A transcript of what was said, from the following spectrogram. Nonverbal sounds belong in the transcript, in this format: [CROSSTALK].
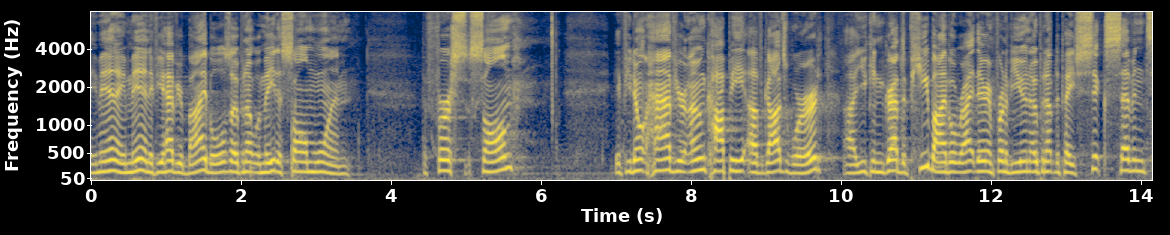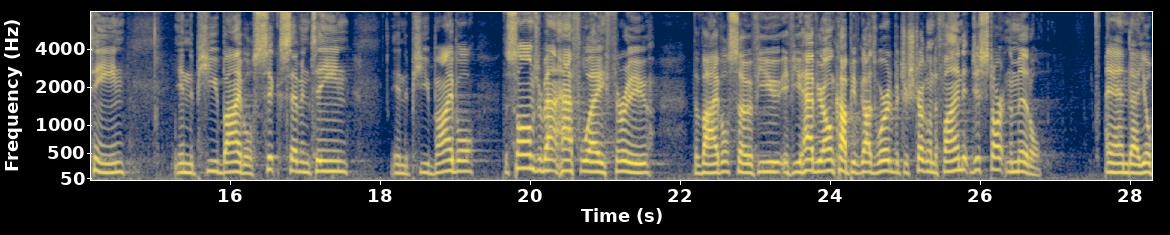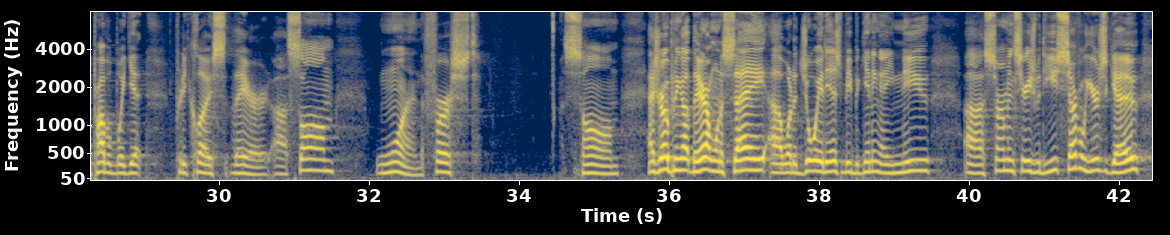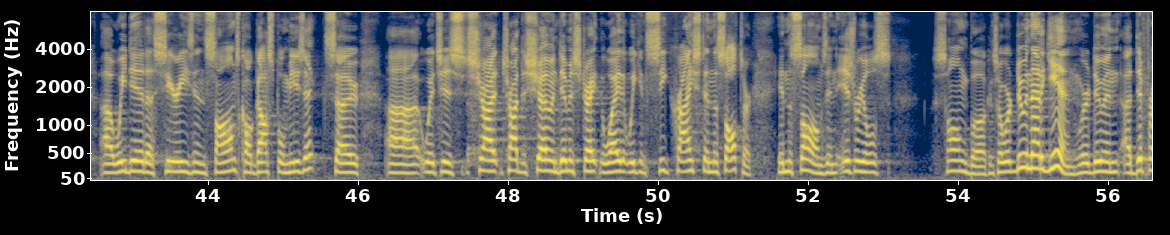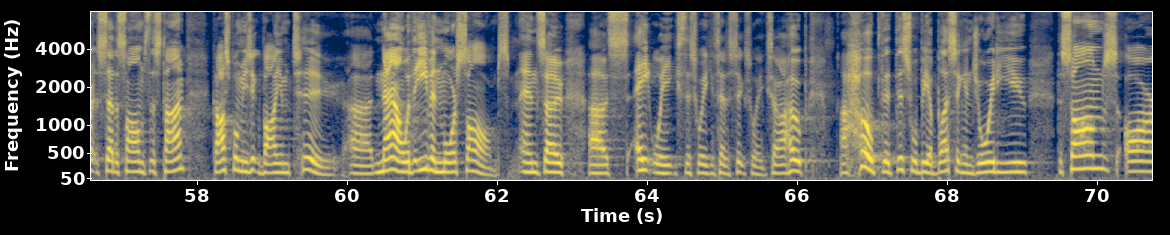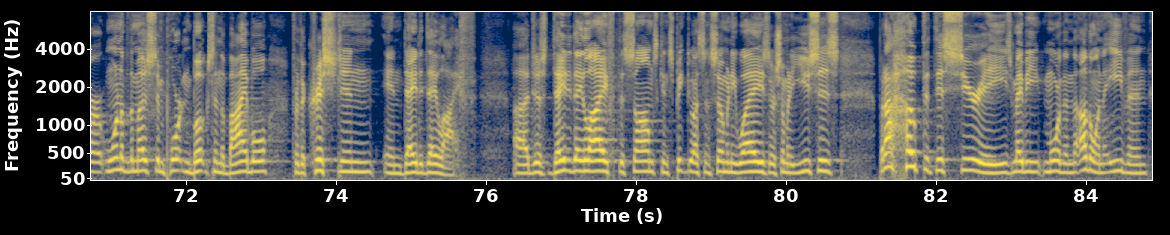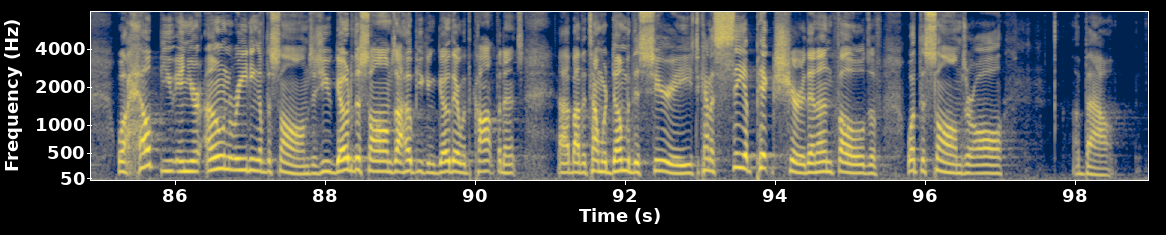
Amen, amen. If you have your Bibles, open up with me to Psalm 1, the first psalm. If you don't have your own copy of God's Word, uh, you can grab the Pew Bible right there in front of you and open up to page 617 in the Pew Bible. 617 in the Pew Bible. The Psalms are about halfway through the Bible, so if you, if you have your own copy of God's Word but you're struggling to find it, just start in the middle, and uh, you'll probably get pretty close there. Uh, Psalm 1, the first psalm. As you're opening up there, I want to say uh, what a joy it is to be beginning a new uh, sermon series with you. Several years ago, uh, we did a series in Psalms called Gospel Music, so uh, which is try, tried to show and demonstrate the way that we can see Christ in the Psalter, in the Psalms, in Israel's songbook. And so we're doing that again. We're doing a different set of Psalms this time. Gospel Music Volume 2, uh, now with even more Psalms. And so uh, eight weeks this week instead of six weeks. So I hope, I hope that this will be a blessing and joy to you. The Psalms are one of the most important books in the Bible for the Christian in day to day life. Uh, just day to day life, the Psalms can speak to us in so many ways, there are so many uses. But I hope that this series, maybe more than the other one even, will help you in your own reading of the Psalms. As you go to the Psalms, I hope you can go there with confidence uh, by the time we're done with this series to kind of see a picture that unfolds of what the Psalms are all about.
